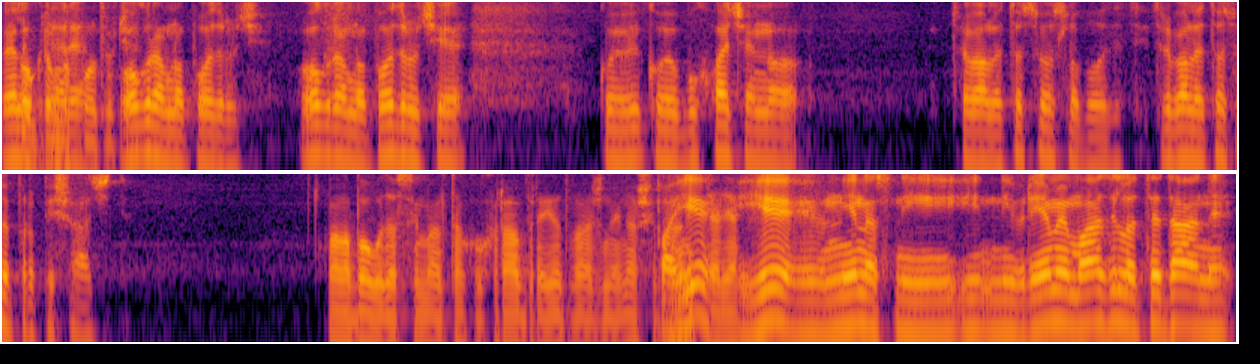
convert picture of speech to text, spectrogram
ogromno područje. Ogromno područje. Ogromno područje koje, koje je obuhvaćeno, trebalo je to sve osloboditi. Trebalo je to sve propišačiti. Hvala Bogu da su imali tako hrabre i odvažne naše pa branitelje. Je, je, nije nas ni, ni vrijeme mazilo te dane.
